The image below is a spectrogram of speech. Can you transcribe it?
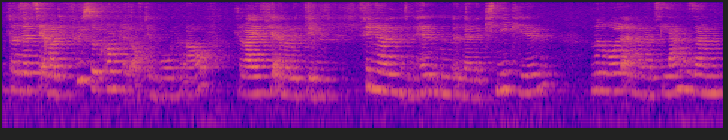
Und dann setze einmal die Füße komplett auf den Boden auf. Greif hier einmal mit den Fingern, mit den Händen in deine Kniekehlen. Und dann roll einmal ganz langsam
